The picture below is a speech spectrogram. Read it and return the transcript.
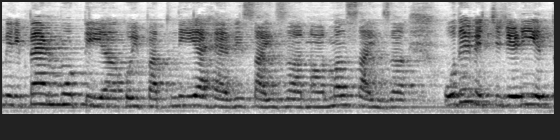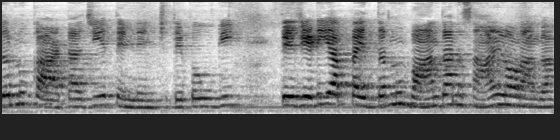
ਮੇਰੀ ਭੈਣ ਮੋਟੀ ਆ, ਕੋਈ ਪਤਲੀ ਆ ਹੈਵੀ ਸਾਈਜ਼ ਆ ਨਾਰਮਲ ਸਾਈਜ਼ ਆ, ਉਹਦੇ ਵਿੱਚ ਜਿਹੜੀ ਇੱਧਰ ਨੂੰ ਕਾਟ ਆ ਜੀ, ਇਹ 3 ਇੰਚ ਤੇ ਪਊਗੀ। ਤੇ ਜਿਹੜੀ ਆਪਾਂ ਇੱਧਰ ਨੂੰ ਬਾਂਹ ਦਾ ਨਿਸ਼ਾਨ ਲਾਉਣਾਗਾ,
